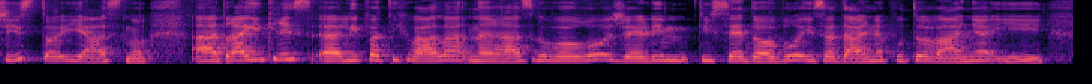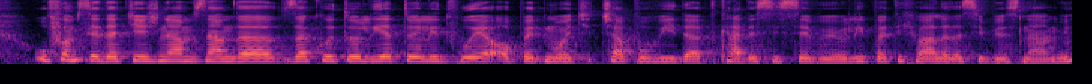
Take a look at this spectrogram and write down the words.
čisto in jasno. A, dragi Kris, lepa ti hvala na razgovoru. Želim ti vse dobro in za daljne potovanja in upam se, da ćeš nam znam da za koto leto ili dvoje opet moći ča povedati, kada si se bil. Lepa ti hvala, da si bil s nami.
